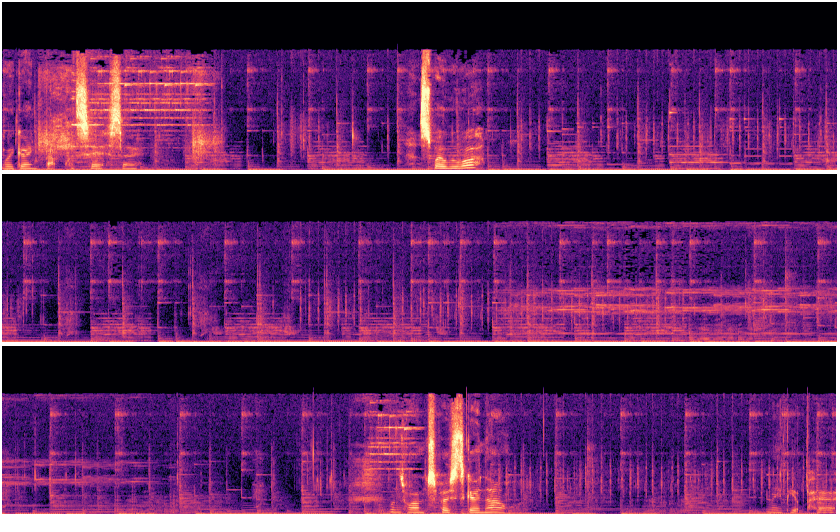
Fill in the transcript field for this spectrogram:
We're going backwards here, so... That's where we were. Wonder where I'm supposed to go now. Maybe up here.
